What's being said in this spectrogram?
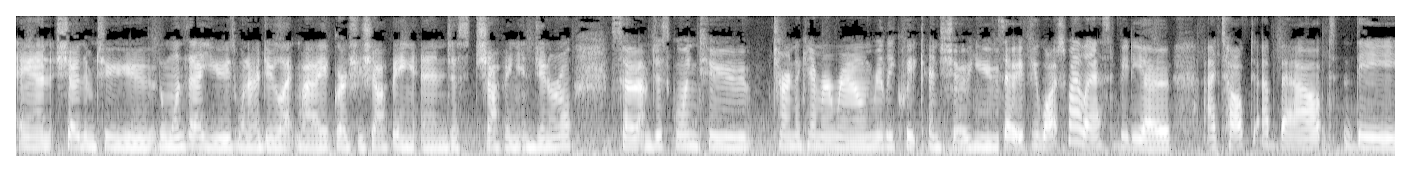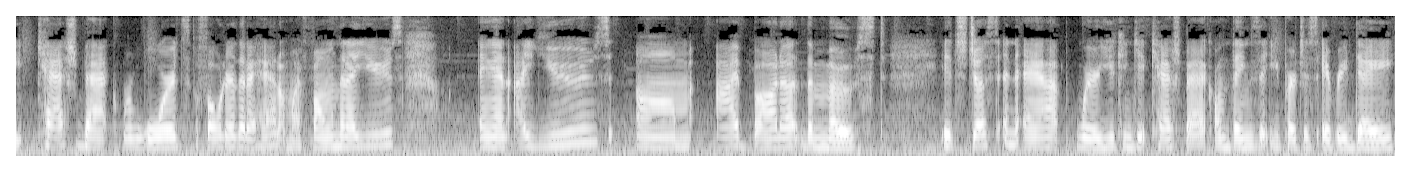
and show them to you, the ones that I use when I do like my grocery shopping and just shopping in general. So I'm just going to turn the camera around really quick and show you. So if you watched my last video, I talked about the cashback rewards folder that I had on my phone that I use and I use um, Ibotta the most. It's just an app where you can get cash back on things that you purchase every day.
